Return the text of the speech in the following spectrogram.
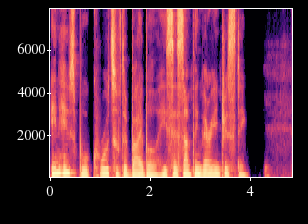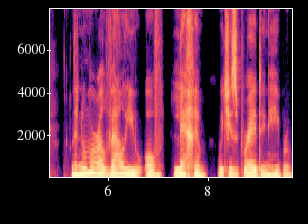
In his book, Roots of the Bible, he says something very interesting. The numeral value of lechem, which is bread in Hebrew,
